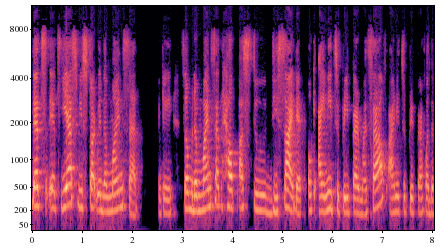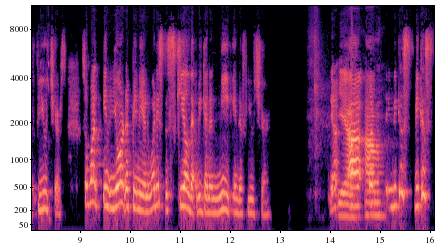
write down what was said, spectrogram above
that's it's yes we start with the mindset. Okay so the mindset help us to decide that okay i need to prepare myself. I need to prepare for the futures. So what in your opinion what is the skill that we're gonna need in the future? Yeah Yeah, uh, um, because because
